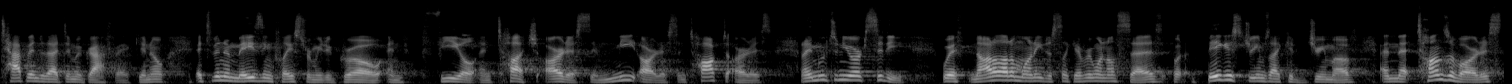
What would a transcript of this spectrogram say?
tap into that demographic? You know, it's been an amazing place for me to grow and feel and touch artists and meet artists and talk to artists. And I moved to New York City with not a lot of money, just like everyone else says, but biggest dreams I could dream of, and that tons of artists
